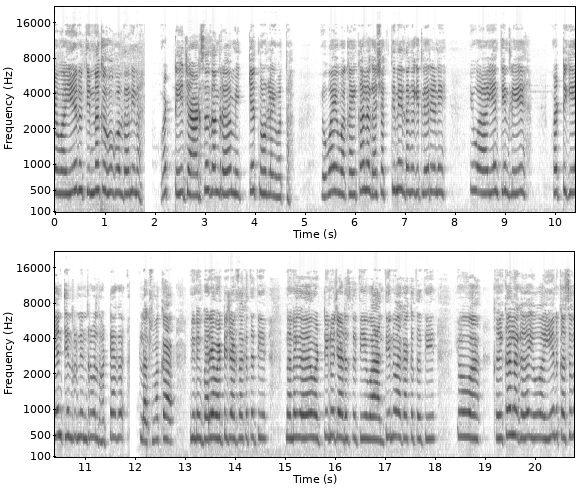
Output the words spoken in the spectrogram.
ಯವ್ವ ಏನು ತಿನ್ನಕ ಹೋಗಲ್ದ ನೀನ? ಹೊಟ್ಟಿ ಜಾಡ್ಸದಂದ್ರ ಮಿಕ್ಕೇತ್ ನೋಡ್ಲ ಇವತ್ತ. ಯವ್ವ ಯವ್ವ ಕೈ ಕಾಲಾಗ ಶಕ್ತಿನೇ ಇಲ್ದಂಗಾಗಿತ್ಲೇ ರೇಣಿ ಇವ ಏನ್ ತಿನ್ಲಿ ಹೊಟ್ಟಿಗೆ ಏನ್ ತಿಂದ್ರು ನಿಂದ್ರವಲ್ದು ಹೊಟ್ಟ್ಯಾಗ ಲಕ್ಷ್ಮಕ್ಕ, ನಿನಗೆ ಬರೇ ಹೊಟ್ಟಿ ಜಾಡ್ಸಾಕತ್ತತಿ. ನನಗ ಹೊಟ್ಟಿನೂ ಜಾಡಿಸ್ತತಿ ವಾಂತಿನೂ ಆಗಾಕತ್ತತಿ. ಯವ್ವ, ಕೈಕಾಲಾಗ, ಯವ್ವ, ಏನು ಕಸವ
